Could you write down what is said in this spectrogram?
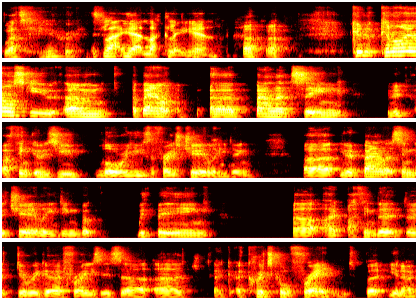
glad to hear it. It's like, yeah, luckily, yeah. can Can I ask you um, about uh, balancing? You know, I think it was you, Laura, used the phrase cheerleading. Uh, you know, balancing the cheerleading, but with being uh, I, I, think the the de rigueur phrase is uh, uh, a, a, critical friend, but you know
